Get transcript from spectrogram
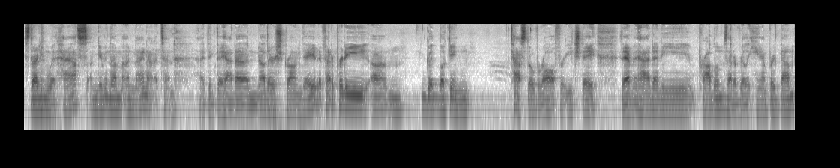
starting with Haas, I'm giving them a 9 out of 10. I think they had another strong day. They've had a pretty um, good looking test overall for each day. They haven't had any problems that have really hampered them.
